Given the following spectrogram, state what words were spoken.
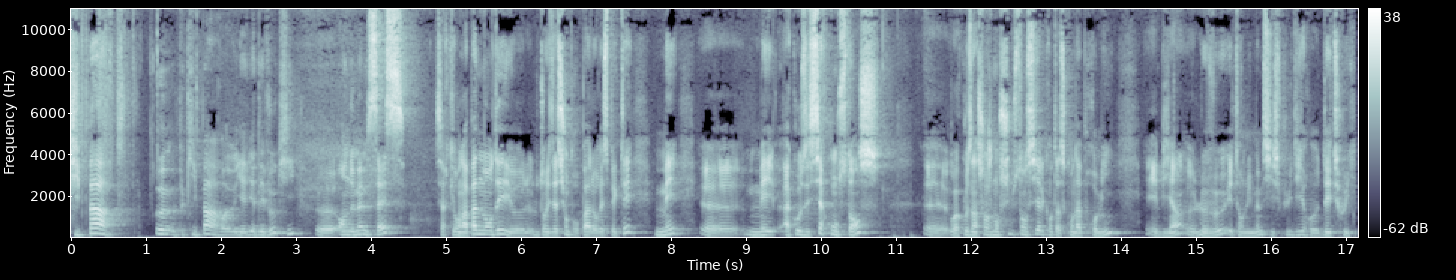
qui par, eux, qui euh, il y a- des vœux qui euh, en eux-mêmes cessent. C'est-à-dire qu'on n'a pas demandé euh, l'autorisation pour pas le respecter, mais, euh, mais à cause des circonstances euh, ou à cause d'un changement substantiel quant à ce qu'on a promis, eh bien, euh, le vœu est en lui-même, si je puis dire, euh, détruit.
